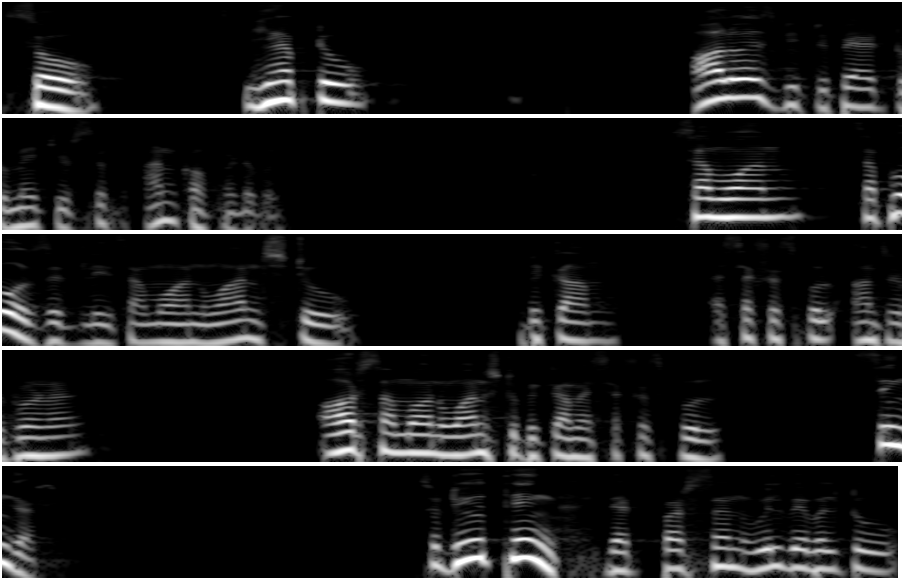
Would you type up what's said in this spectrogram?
So, you have to always be prepared to make yourself uncomfortable. Someone, supposedly, someone wants to become a successful entrepreneur, or someone wants to become a successful singer. So, do you think that person will be able to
